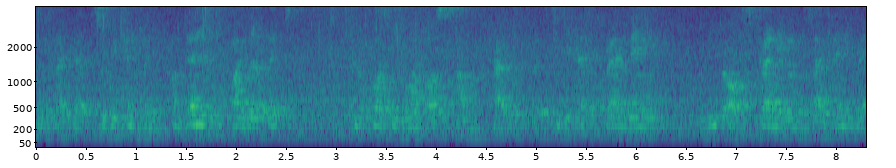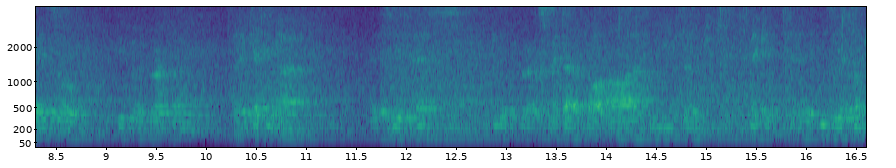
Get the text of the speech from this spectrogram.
things like that. So we can condense it quite a bit. And of course, we want also some kind of uh, TDF branding, LibreOffice branding on the site anyway, so we will work on uh, getting a, a CSS that works better for our needs and make it uh, easier for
